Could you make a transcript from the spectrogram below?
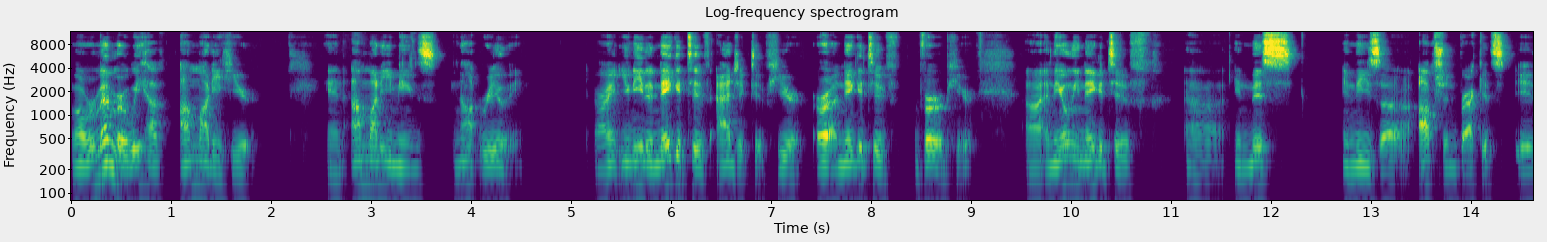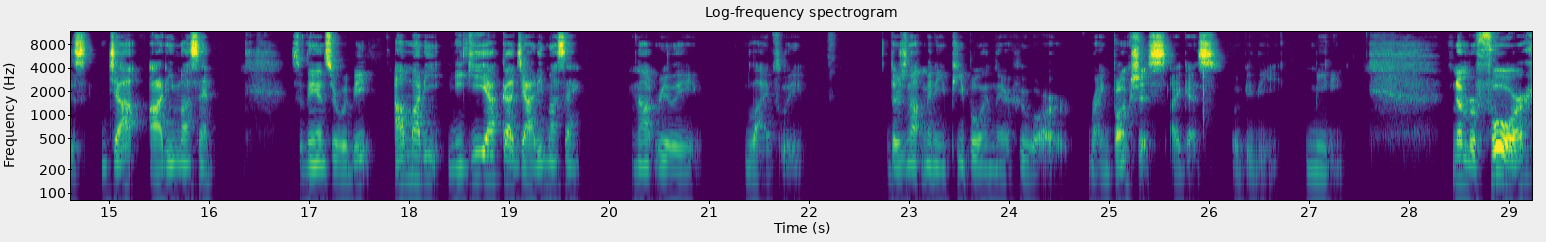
Well, remember we have あんまり here, and あんまり means not really. Alright, you need a negative adjective here, or a negative verb here. Uh, and the only negative uh, in this in these uh, option brackets is ja arimasen. So the answer would be amari nigiyaka ja. Not really lively. There's not many people in there who are rambunctious, I guess, would be the meaning. Number four,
